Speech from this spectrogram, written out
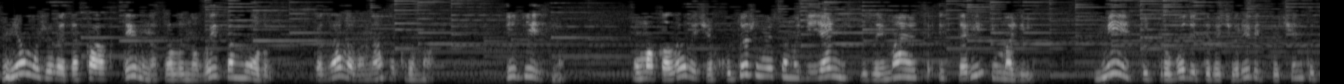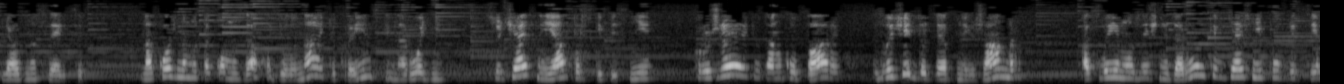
В ньому живе така активна, талановита молодь, сказала вона зокрема. І дійсно, у Макалевичах художньою самодіяльністю займаються і старі, і малі. Вміють тут проводити вечори відпочинку для односельців. На кожному такому заході лунають українські народні, сучасні й авторські пісні, кружляють у танку пари, звучить дотепний жанр, а свої музичні дарунки вдячній публіці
